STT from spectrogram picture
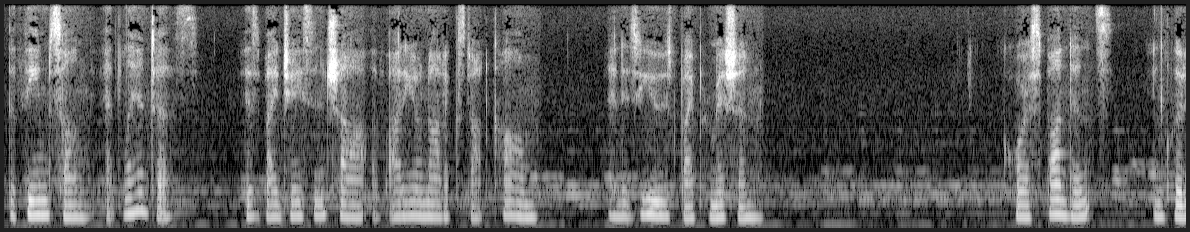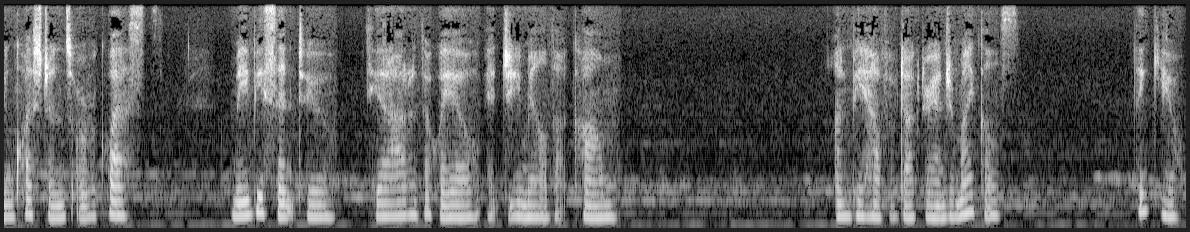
The theme song Atlantis is by Jason Shaw of Audionautics.com and is used by permission. Correspondence including questions or requests, may be sent to tirardejuego at gmail.com. On behalf of Dr. Andrew Michaels, thank you.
